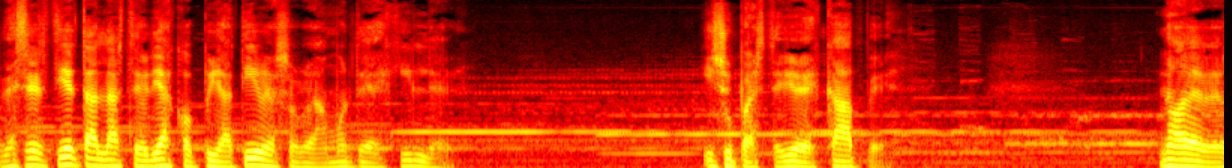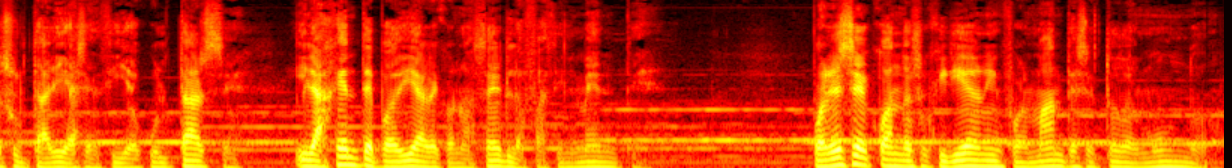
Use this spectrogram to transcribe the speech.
De ser ciertas las teorías conspirativas sobre la muerte de Hitler y su posterior escape, no le resultaría sencillo ocultarse y la gente podría reconocerlo fácilmente. Por eso cuando sugirieron informantes en todo el mundo,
